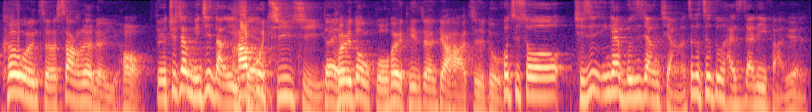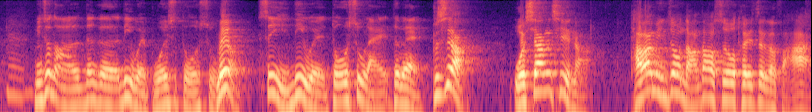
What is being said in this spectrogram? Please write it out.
柯文哲上任了以后，对，就像民进党以前，他不积极推动国会听证调查制度。或，是说，其实应该不是这样讲啊，这个制度还是在立法院，嗯。民众党的那个立委不会是多数，没有，是以立委多数来，对不对？不是啊，我相信啊，台湾民众党到时候推这个法案，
